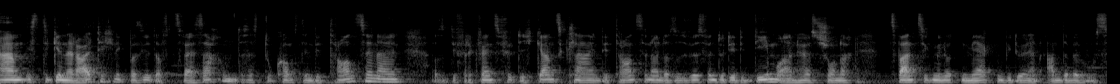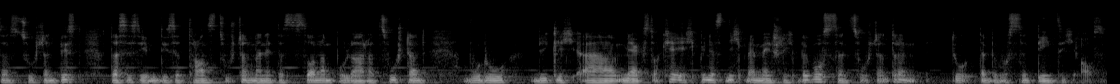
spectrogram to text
ähm, ist die Generaltechnik basiert auf zwei Sachen. Das heißt, du kommst in die Trance hinein, also die Frequenz führt dich ganz klar in die Trance hinein. Also du wirst, wenn du dir die Demo anhörst, schon nach 20 Minuten merken, wie du in einem anderen Bewusstseinszustand bist. Das ist eben dieser Trance-Zustand, man nennt das sonambularer Zustand, wo du wirklich äh, merkst, okay, ich bin jetzt nicht mehr im menschlichen Bewusstseinszustand drin. Du, dein Bewusstsein dehnt sich aus.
